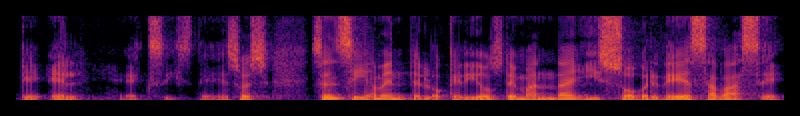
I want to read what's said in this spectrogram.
que Él existe. Eso es sencillamente lo que Dios demanda y sobre de esa base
